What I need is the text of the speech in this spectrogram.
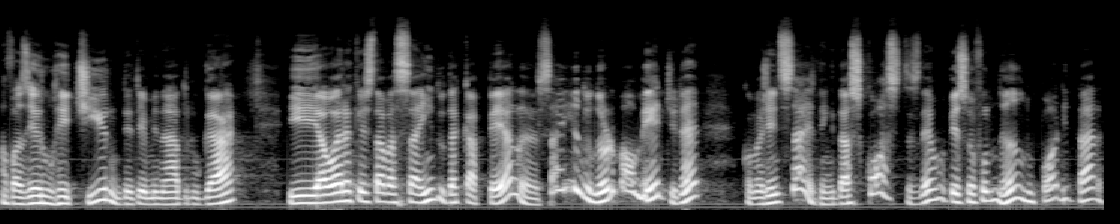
ao fazer um retiro em determinado lugar, e a hora que eu estava saindo da capela, saindo normalmente, né? Como a gente sabe, tem que dar as costas, né? Uma pessoa falou: não, não pode dar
